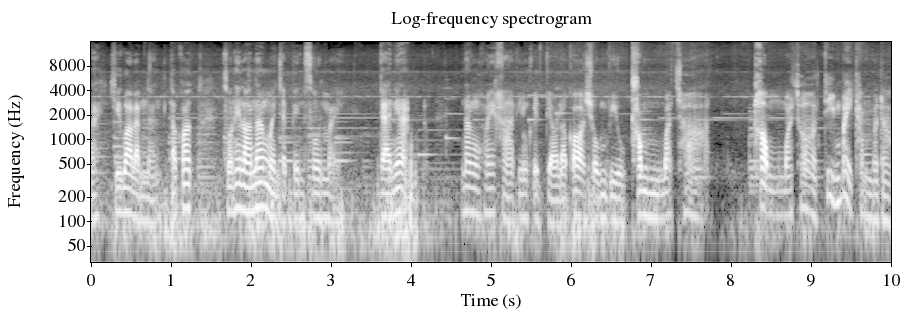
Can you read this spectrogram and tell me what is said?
นะคิดว่าแบบนั้น แล้วก็โซนให้เรานั่งเหมือนจะเป็นโซนใหม่ แต่อันเนี้ย นั่งห้อยขากินก๋วยเตี๋ยวแล้วก็ชมวิวธรรมชาติ ธรรมชาติที่ไม่ธรรมดา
